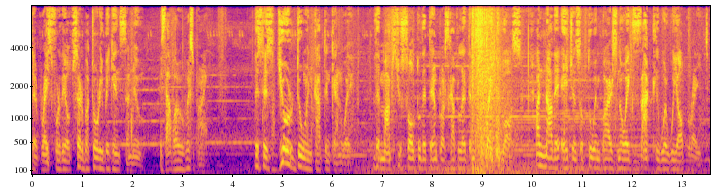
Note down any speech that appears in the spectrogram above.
The race for the observatory begins anew. Is that why we're whispering? This is your doing, Captain Kenway. The maps you sold to the Templars have led them straight to us. And now the agents of two empires know exactly where we operate.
